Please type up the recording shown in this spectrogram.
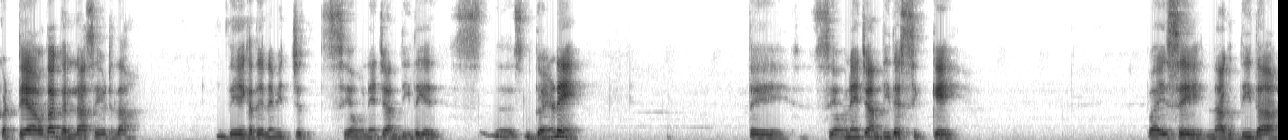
ਕੱਟਿਆ ਉਹਦਾ ਗੱਲਾ ਸੇਠ ਦਾ। ਦੇਖਦੇ ਨੇ ਵਿੱਚ ਸਿਉਨੇ ਚਾਂਦੀ ਦੇ ਗਹਿਣੇ ਤੇ ਸਿਉਨੇ ਚਾਂਦੀ ਦੇ ਸਿੱਕੇ, ਪੈਸੇ ਨਗਦੀ ਦਾ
